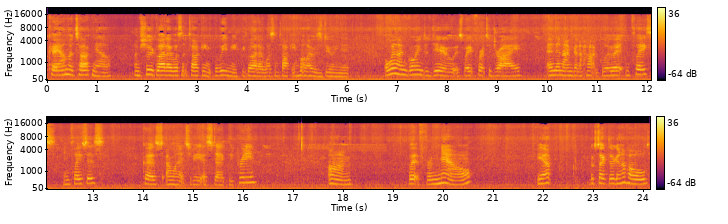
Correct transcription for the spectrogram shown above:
Okay, I'm gonna talk now. I'm sure glad I wasn't talking. Believe me, be glad I wasn't talking while I was doing it. What I'm going to do is wait for it to dry, and then I'm gonna hot glue it in place in places because I want it to be aesthetically pretty. Um, but for now, yep, looks like they're gonna hold.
